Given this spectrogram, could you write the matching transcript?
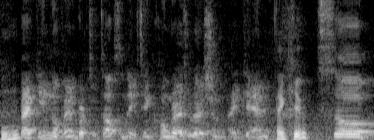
mm -hmm. back in November 2018. Congratulations again. Thank you. So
